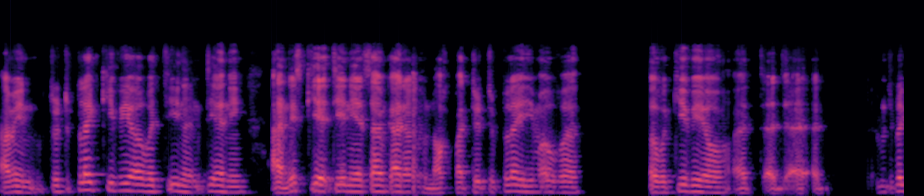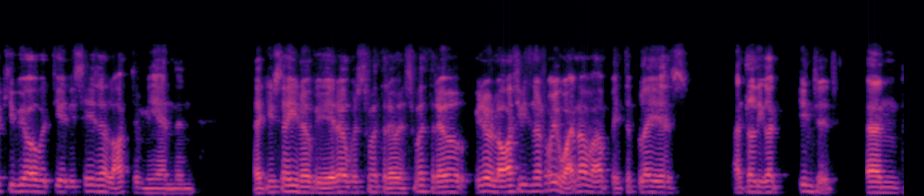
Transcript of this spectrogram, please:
I mean, to, to play Kiwior over Tierney, and this Tierney has some kind of knock, but to, to play him over over Kiwior at, at, at, at to play Kiwior over Tierney says a lot to me. And then, like you say, you know, Vieira over Smith Rowe, and Smith Rowe, you know, last season was probably one of our better players until he got injured. And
